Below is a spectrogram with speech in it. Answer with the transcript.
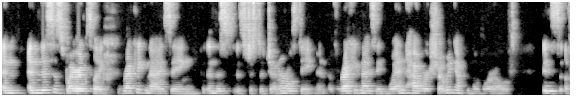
And and this is where it's like recognizing and this is just a general statement of recognizing when how we're showing up in the world is a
